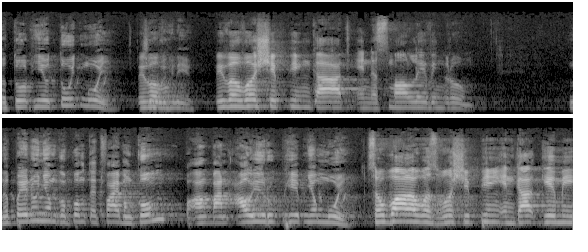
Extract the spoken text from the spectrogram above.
ទទួលភ្ញៀវទូចមួយ we ជាមួយ were គ្នា we were worshiping God in a small living room នៅពេលនោះខ្ញុំកំពុងតែថ្វាយបង្គំព្រះអង្គបានឲ្យរូបភាពខ្ញុំមួយ So while I was worshiping and God gave me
